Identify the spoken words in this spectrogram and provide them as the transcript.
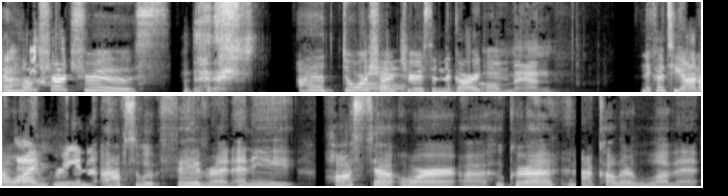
I love chartreuse. I adore Oh. chartreuse in the garden. Oh man. Nicotiana Wow. lime green, absolute favorite. Any hosta or uh, heuchera in that color, love it.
